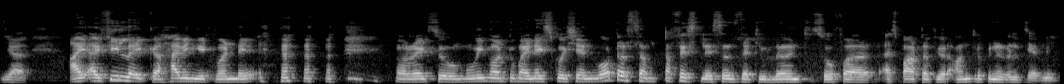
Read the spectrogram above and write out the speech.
yeah. I, I feel like uh, having it one day. All right, so moving on to my next question. What are some toughest lessons that you learned so far as part of your entrepreneurial journey?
